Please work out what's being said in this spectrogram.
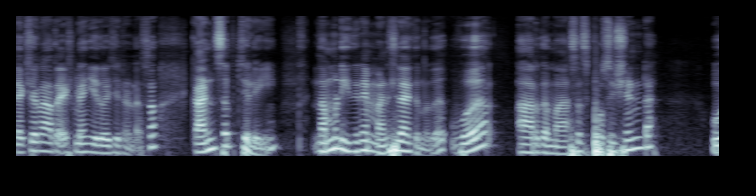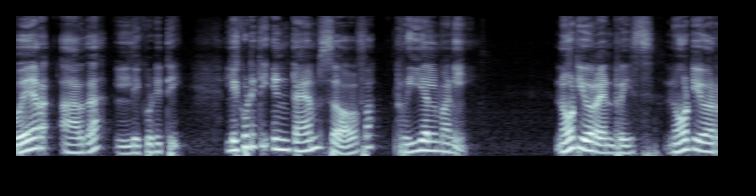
ലെക്ചറിനകത്ത് എക്സ്പ്ലെയിൻ ചെയ്ത് വെച്ചിട്ടുണ്ട്. സോ കൺസെപ്റ്റലി നമ്മൾ ഇതിനെ മനസ്സിലാക്കുന്നത് where are the masses positioned where are the liquidity liquidity in terms of real money not your entries not your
